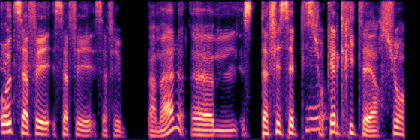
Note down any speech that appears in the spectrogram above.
Aude, ça fait ça fait ça fait pas mal. Euh, tu as fait cette liste sur quels critères? Sur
